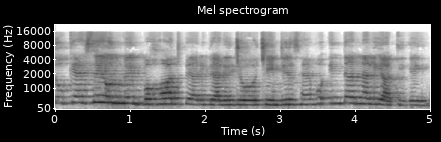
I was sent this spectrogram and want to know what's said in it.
तो कैसे उनमें बहुत प्यारी प्यारी जो चेंजेस हैं, वो इंटरनली आती गई।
